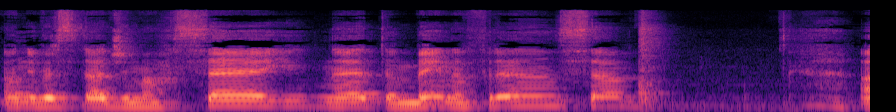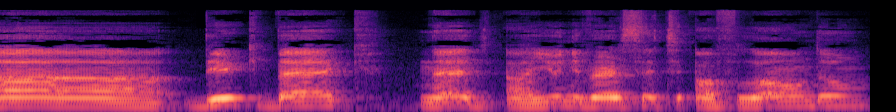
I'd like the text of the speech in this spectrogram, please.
a Universidade de Marseille, né? Também na França, a Birkbeck, né, a University of London,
